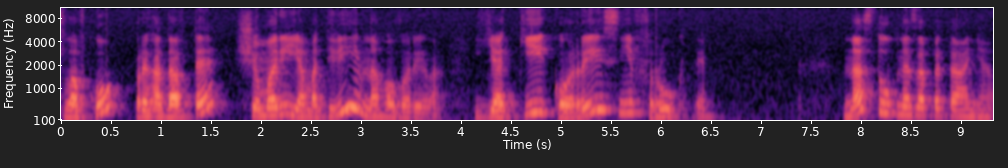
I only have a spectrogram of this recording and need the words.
Славко пригадав те, що Марія Матвіївна говорила, які корисні фрукти. Наступне запитання.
